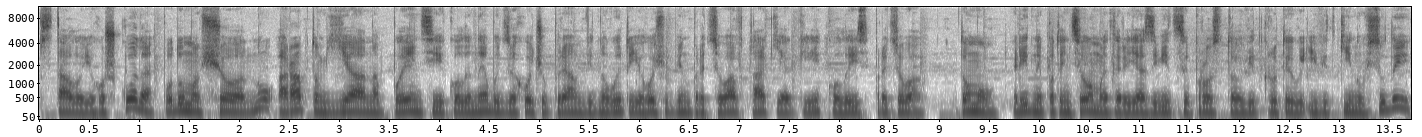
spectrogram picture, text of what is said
стало його шкода. Подумав, що ну а раптом я на пенсії коли-небудь захочу прям відновити його, щоб він працював так, як і колись працював. Тому рідний потенціометр я звідси просто відкрутив і відкинув сюди,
